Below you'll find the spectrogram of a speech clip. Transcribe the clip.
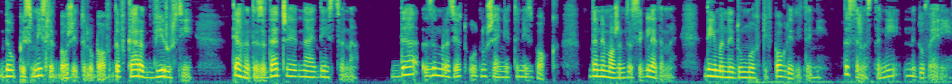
да опесмислят Божията любов, да вкарат вируси. Тяхната задача е една единствена – да замразят отношенията ни с Бог, да не можем да се гледаме, да има недомлъвки в погледите ни, да се настани недоверие.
